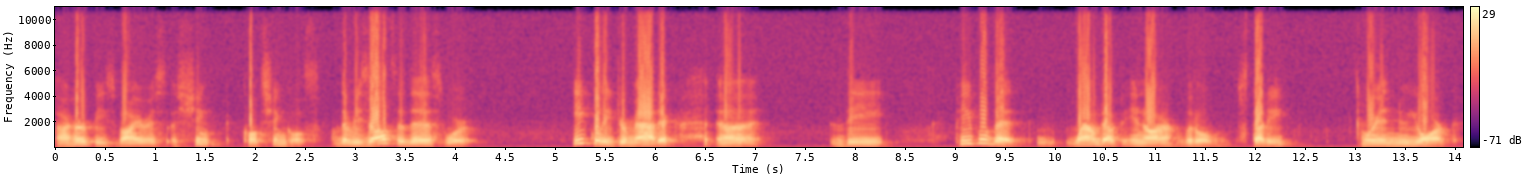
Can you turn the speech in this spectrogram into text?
herpes virus, a shing called shingles. The results of this were equally dramatic. Uh, the people that wound up in our little study were in New York.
